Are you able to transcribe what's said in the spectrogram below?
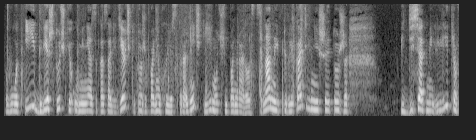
Вот, и две штучки у меня заказали девочки, тоже понюхали странички, им очень понравилась. Цена наипривлекательнейшая тоже 50 миллилитров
